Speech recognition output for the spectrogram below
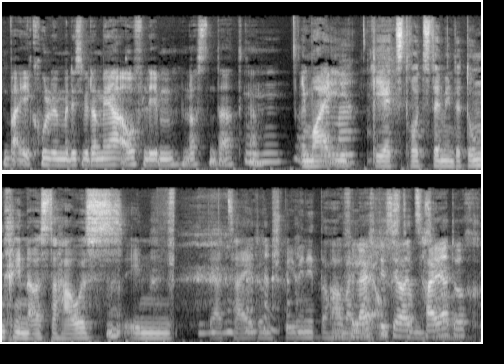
war eh cool, wenn man das wieder mehr aufleben lassen darf. Mhm. Ich meine, man- ich gehe jetzt trotzdem in der Dunkeln aus der Haus in der Zeit und spiele mich nicht daheim. Aber vielleicht ich ist ja jetzt heuer durch,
